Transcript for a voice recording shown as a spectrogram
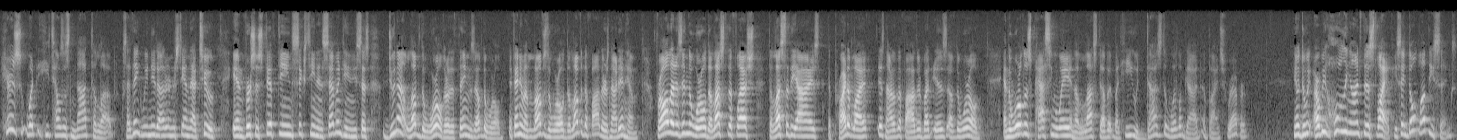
here's what he tells us not to love, because I think we need to understand that too. In verses 15, 16, and 17, he says, Do not love the world or the things of the world. If anyone loves the world, the love of the Father is not in him. For all that is in the world, the lust of the flesh, the lust of the eyes, the pride of life, is not of the Father, but is of the world. And the world is passing away and the lust of it, but he who does the will of God abides forever. You know, do we, are we holding on to this life? He's saying, don't love these things.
